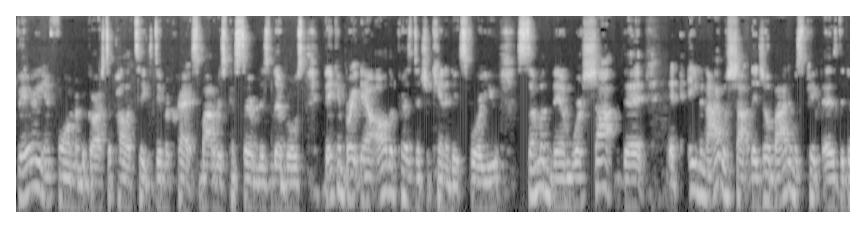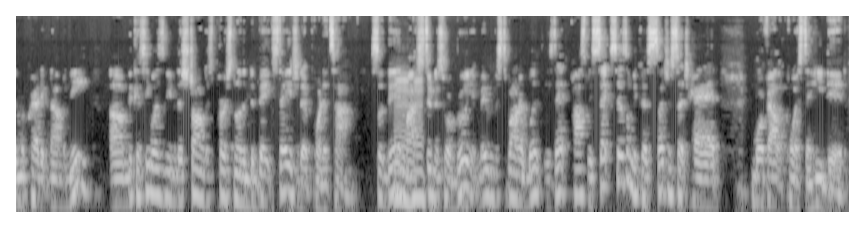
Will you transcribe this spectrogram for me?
very informed in regards to politics, Democrats, moderates, conservatives, liberals. They can break down all the presidential candidates for you. Some of them were shocked that, even I was shocked that Joe Biden was picked as the Democratic nominee um, because he wasn't even the strongest person on the debate stage at that point in time. So then mm-hmm. my students who are brilliant, maybe Mr. Bonner, is that possibly sexism? Because such and such had more valid points than he did.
